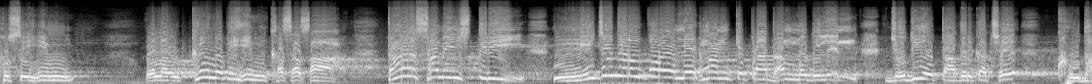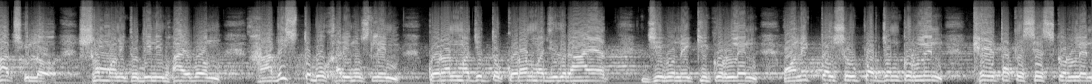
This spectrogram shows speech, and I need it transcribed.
ফুসিহিম ওলাউ কানবিহীন খাসাসা। তারা স্বামী স্ত্রী নিজেদের উপরে মেহমানকে প্রাধান্য দিলেন, যদিও তাদের কাছে ক্ষুধা ছিল। সম্মানিত দিনী ভাই বোন হাদিস তো বোখারি, মুসলিম। কোরআন মাজিদ তো কোরআন মাজিদের আয়াত। জীবনে কি করলেন? অনেক পয়সা উপার্জন করলেন, খেয়ে তাকে শেষ করলেন।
